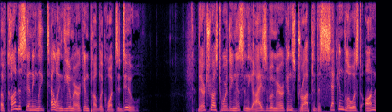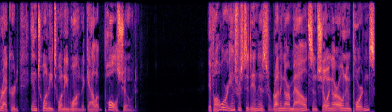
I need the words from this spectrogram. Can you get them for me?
of condescendingly telling the American public what to do. Their trustworthiness in the eyes of Americans dropped to the second lowest on record in 2021, a Gallup poll showed. If all we're interested in is running our mouths and showing our own importance,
